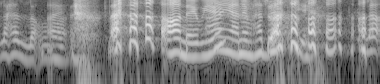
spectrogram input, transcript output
لهلا ما أي. بعرف. آه آه ناويه يعني مهددتي. لا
